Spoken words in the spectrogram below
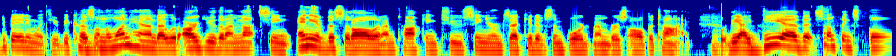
debating with you because mm-hmm. on the one hand I would argue that I'm not seeing any of this at all and I'm talking to senior executives and board members all the time. Mm-hmm. The idea that something's going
